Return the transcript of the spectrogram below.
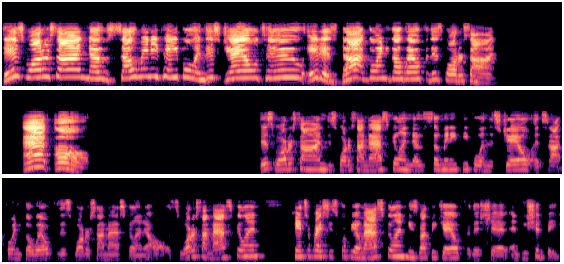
This water sign knows so many people in this jail too. It is not going to go well for this water sign at all. This water sign, this water sign masculine knows so many people in this jail. It's not going to go well for this water sign masculine at all. It's water sign masculine, Cancer, Pisces, Scorpio masculine. He's about to be jailed for this shit, and he should be.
